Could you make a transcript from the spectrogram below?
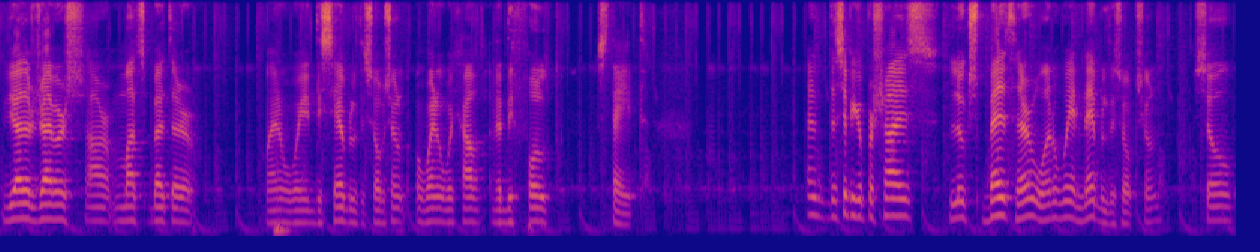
the other drivers are much better when we disable this option or when we have the default state. And the CPU precise looks better when we enable this option. So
